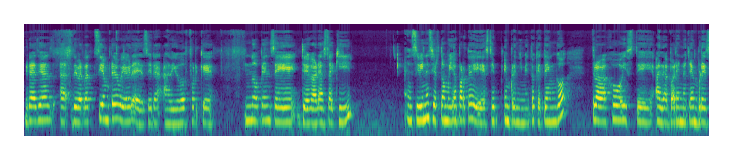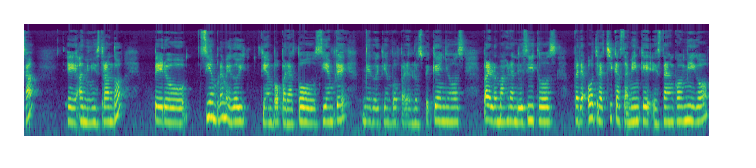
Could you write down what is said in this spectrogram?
gracias, de verdad siempre voy a agradecer a, Dios porque no pensé llegar hasta aquí. Si bien es cierto, muy aparte de este emprendimiento que tengo, trabajo este, a la par en otra empresa eh, administrando, pero siempre me doy tiempo para todo, siempre me doy tiempo para los pequeños, para los más grandecitos, para otras chicas también que están conmigo.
